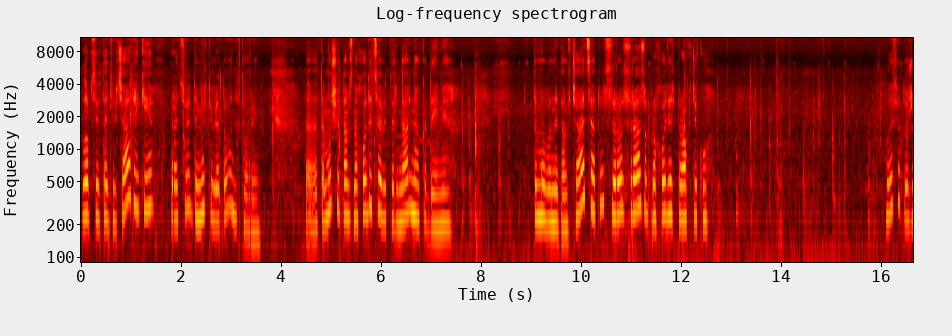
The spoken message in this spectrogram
хлопців та дівчат, які працюють домівки врятованих тварин. Е, Тому що там знаходиться ветеринарна академія. Тому вони там вчаться, а тут зразу проходять практику. Леся теж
